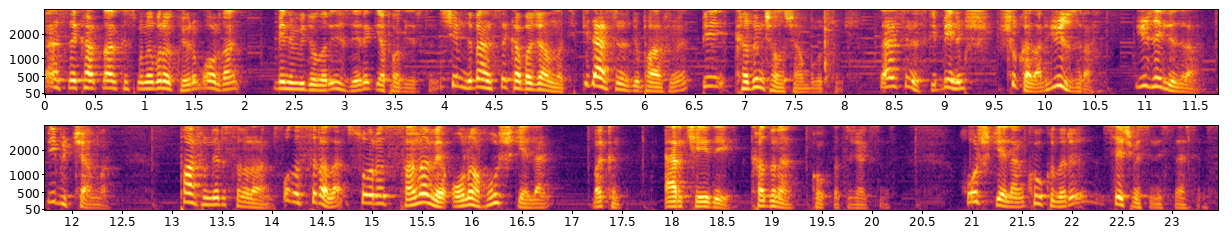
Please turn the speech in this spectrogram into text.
Ben size kartlar kısmına bırakıyorum. Oradan benim videoları izleyerek yapabilirsiniz. Şimdi ben size kabaca anlatayım. Gidersiniz bir parfüme. Bir kadın çalışan bulursunuz. Dersiniz ki benim şu, kadar 100 lira, 150 lira bir bütçem var. Parfümleri sıralar mısın? O da sıralar. Sonra sana ve ona hoş gelen bakın erkeğe değil kadına koklatacaksınız. Hoş gelen kokuları seçmesini istersiniz.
